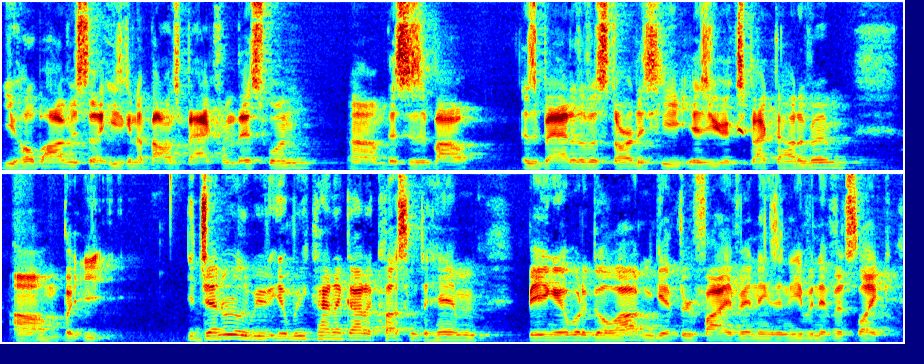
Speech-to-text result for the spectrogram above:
you hope obviously that he's going to bounce back from this one. Um, this is about as bad of a start as he as you expect out of him. Um, but you generally, we, we kind of got accustomed to him being able to go out and get through five innings, and even if it's like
